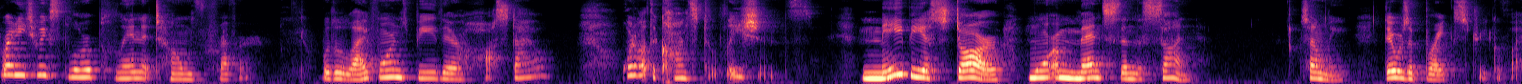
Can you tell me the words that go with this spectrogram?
ready to explore planet home forever. Will the life forms be there hostile? What about the constellations? Maybe a star more immense than the sun. Suddenly, there was a bright streak of light.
